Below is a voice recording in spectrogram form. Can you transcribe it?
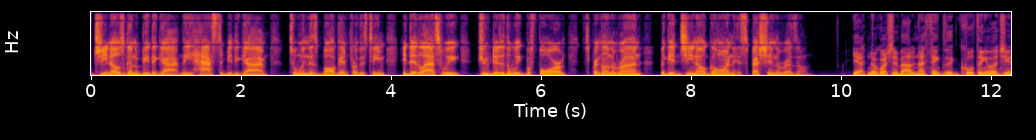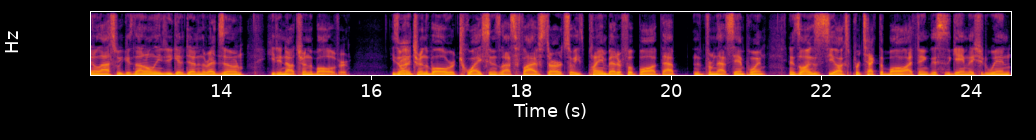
Geno's going to be the guy. He has to be the guy to win this ball game for this team. He did last week. Drew did it the week before, sprinkling the run, but get Geno going, especially in the red zone. Yeah, no question about it. And I think the cool thing about Geno last week is not only did he get it done in the red zone, he did not turn the ball over. He's right. only turned the ball over twice in his last five starts, so he's playing better football at that from that standpoint. And as long as the Seahawks protect the ball, I think this is a game they should win.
